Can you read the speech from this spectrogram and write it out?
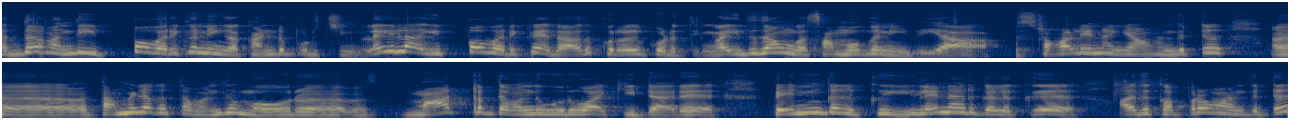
அதை வந்து இப்போ வரைக்கும் நீங்க கண்டுபிடிச்சிங்களா? இல்ல இப்போ வரைக்கும் ஏதாவது குரல் பார்த்தீங்களா இதுதான் உங்க சமூக நீதியா? ஸ்டாலின் ஐயா வந்துட்டு தமிழகத்தை வந்து ஒரு மாற்றத்தை வந்து உருவாக்கிட்டாரு. பெண்களுக்கு இளைஞர்களுக்கு அதுக்கப்புறம் வந்துட்டு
